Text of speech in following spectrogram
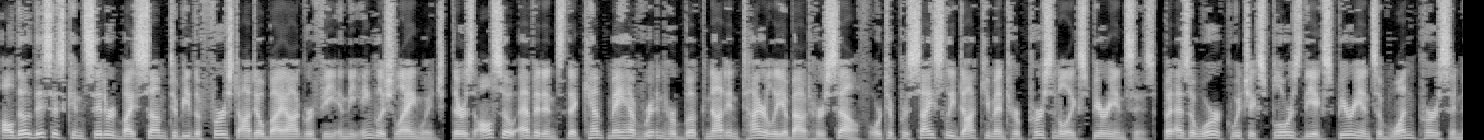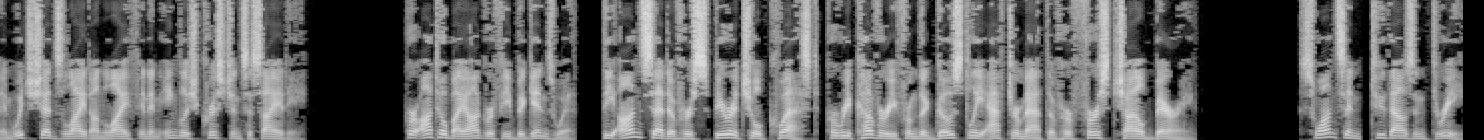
Although this is considered by some to be the first autobiography in the English language, there is also evidence that Kempe may have written her book not entirely about herself or to precisely document her personal experiences, but as a work which explores the experience of one person and which sheds light on life in an English Christian society. Her autobiography begins with the onset of her spiritual quest, her recovery from the ghostly aftermath of her first child-bearing. Swanson, 2003,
